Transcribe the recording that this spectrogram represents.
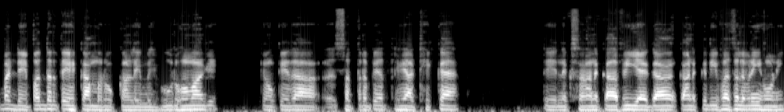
ਵੱਡੇ ਪੱਧਰ ਤੇ ਇਹ ਕੰਮ ਰੋਕਣ ਲਈ ਮਜਬੂਰ ਹੋਵਾਂਗੇ, ਕਿਉਂਕਿ ਇਹਦਾ 70 75 ਹਜ਼ਾਰ ਠੇਕਾ ਹੈ ਤੇ ਨੁਕਸਾਨ ਕਾਫੀ ਹੈ, ਗਾਂ ਕਣਕ ਦੀ ਫਸਲ ਵੀ ਨਹੀਂ ਹੋਣੀ।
